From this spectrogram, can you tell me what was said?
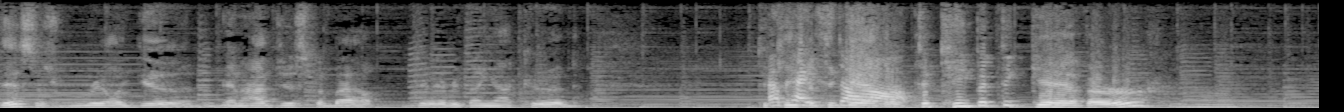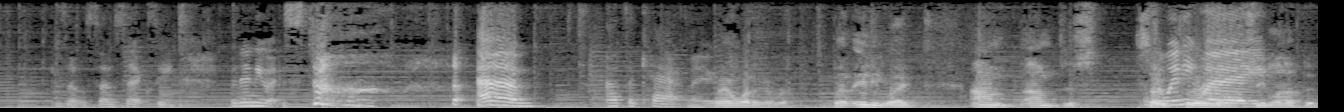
"This is really good," and I just about did everything I could to keep Okay, it stop. together. To keep it together. because it was so sexy. But anyway, stop. um, that's a cat move. Well, whatever. But anyway, I'm I'm just so, So anyway- thrilled. She loved it.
